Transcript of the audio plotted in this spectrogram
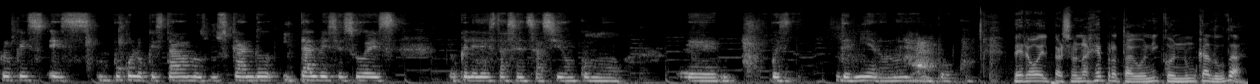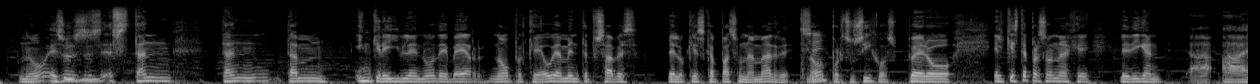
creo que es, es, un poco lo que estábamos buscando y tal vez eso es lo que le da esta sensación como, eh, pues, de miedo, ¿no? Un poco. Pero el personaje protagónico nunca duda, ¿no? Eso es, tan, tan, tan increíble, ¿no? De ver, ¿no? Porque obviamente, pues, sabes de lo que es capaz una madre, ¿no? Por sus hijos. Pero el que este personaje le digan, a,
